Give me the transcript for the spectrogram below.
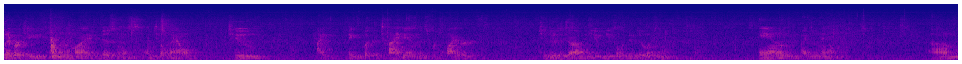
liberty through my business until now to, I think, put the time in that's required to do the job that you people have been doing, and I do now. Um,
